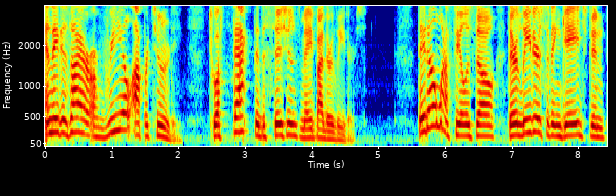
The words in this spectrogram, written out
And they desire a real opportunity to affect the decisions made by their leaders. They don't want to feel as though their leaders have engaged in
